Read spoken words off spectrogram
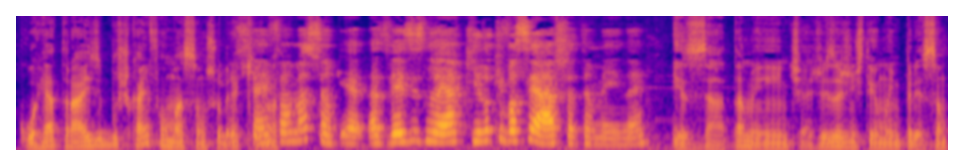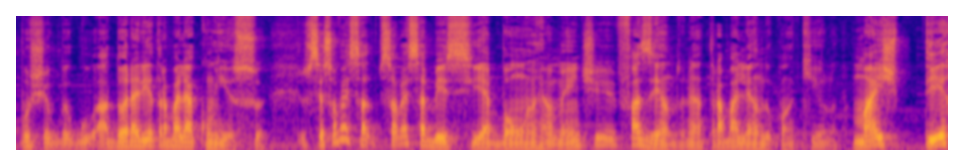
correr atrás e buscar informação sobre buscar aquilo. Buscar informação. É, às vezes não é aquilo que você acha também, né? Exatamente. Às vezes a gente tem uma impressão, poxa, eu adoraria trabalhar com isso. Você só vai, só vai saber se é bom realmente fazendo, né? Trabalhando com aquilo. Mas ter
